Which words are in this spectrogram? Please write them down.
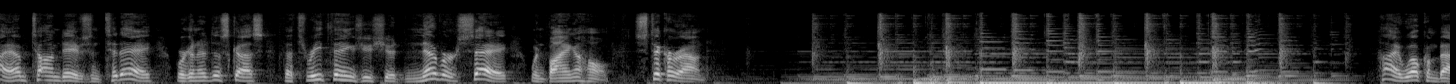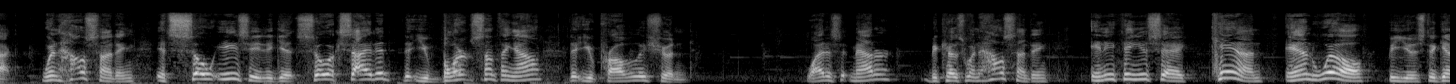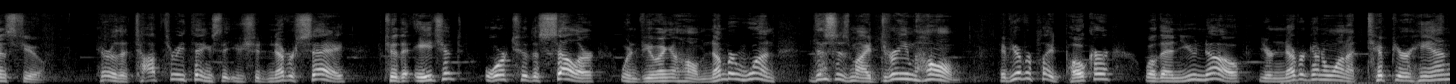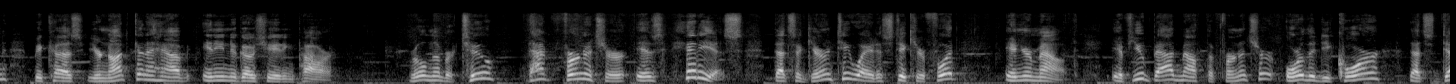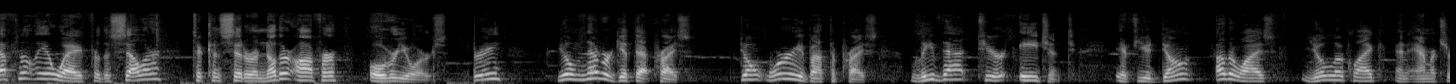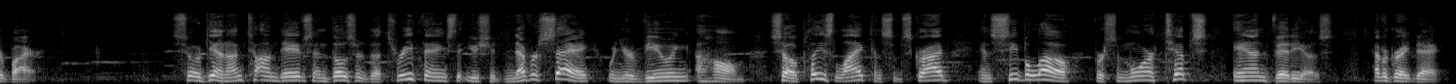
Hi, I'm Tom Davis, and today we're going to discuss the three things you should never say when buying a home. Stick around. Hi, welcome back. When house hunting, it's so easy to get so excited that you blurt something out that you probably shouldn't. Why does it matter? Because when house hunting, anything you say can and will be used against you. Here are the top three things that you should never say to the agent or to the seller when viewing a home. Number one, this is my dream home. Have you ever played poker? Well, then you know you're never going to want to tip your hand because you're not going to have any negotiating power. Rule number two, that furniture is hideous. That's a guarantee way to stick your foot in your mouth. If you badmouth the furniture or the decor, that's definitely a way for the seller to consider another offer over yours. Three, you'll never get that price. Don't worry about the price. Leave that to your agent. If you don't, otherwise, you'll look like an amateur buyer. So again, I'm Tom Davis, and those are the three things that you should never say when you're viewing a home. So please like and subscribe and see below for some more tips and videos. Have a great day.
